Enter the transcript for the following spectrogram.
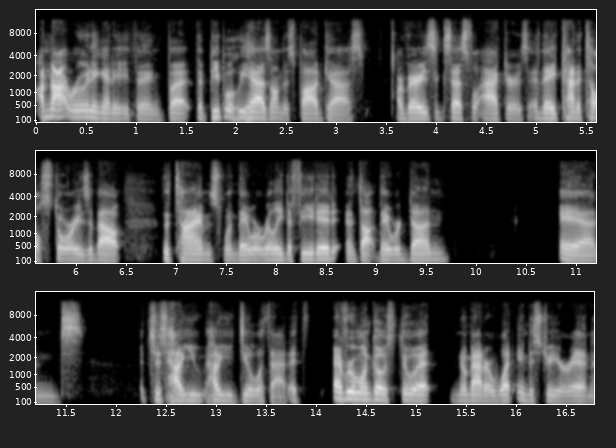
I'm not ruining anything, but the people he has on this podcast are very successful actors and they kind of tell stories about the times when they were really defeated and thought they were done. And it's just how you how you deal with that. It's everyone goes through it no matter what industry you're in.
